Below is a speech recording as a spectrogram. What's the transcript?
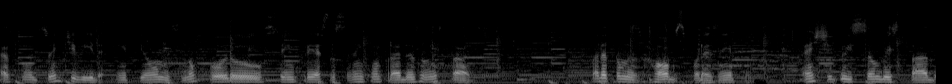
as condições de vida entre homens não foram sempre essas encontradas no Estado. Para Thomas Hobbes, por exemplo, a instituição do Estado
